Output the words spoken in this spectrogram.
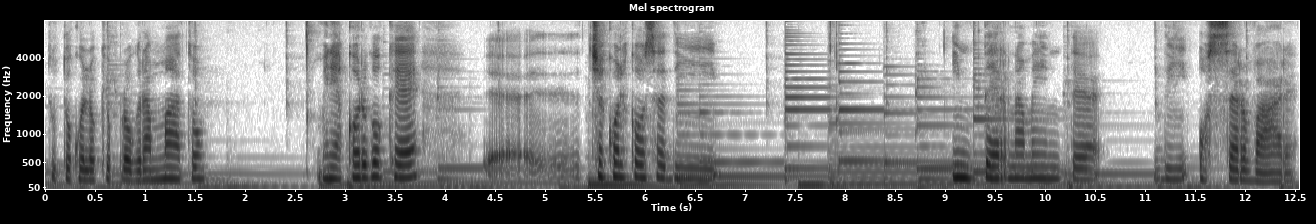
tutto quello che ho programmato, me ne accorgo che eh, c'è qualcosa di internamente di osservare.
